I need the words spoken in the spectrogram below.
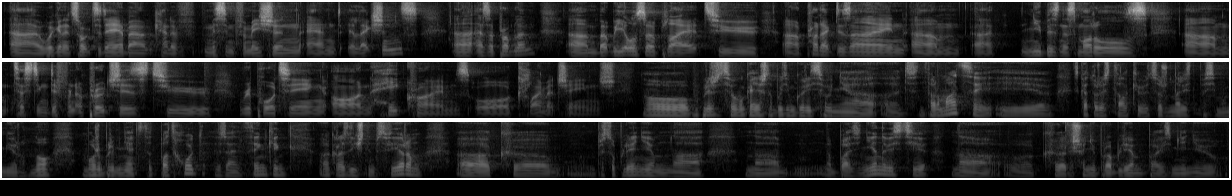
Uh, we're going to talk today about kind of misinformation and elections uh, as a problem, um, but we also apply it to uh, product design, um, uh, new business models, um, testing different approaches to reporting on hate crimes or climate change. Ну, прежде всего, мы, конечно, будем говорить сегодня о дезинформации, и, с которой сталкиваются журналисты по всему миру, но можем применять этот подход, design thinking, к различным сферам, к преступлениям на, на, на базе ненависти, на, к решению проблем по изменению,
